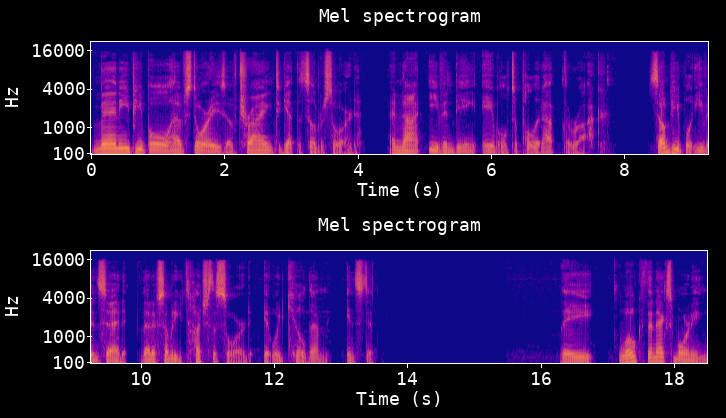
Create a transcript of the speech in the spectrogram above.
Many people have stories of trying to get the silver sword and not even being able to pull it out of the rock. Some people even said that if somebody touched the sword, it would kill them instantly. They woke the next morning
